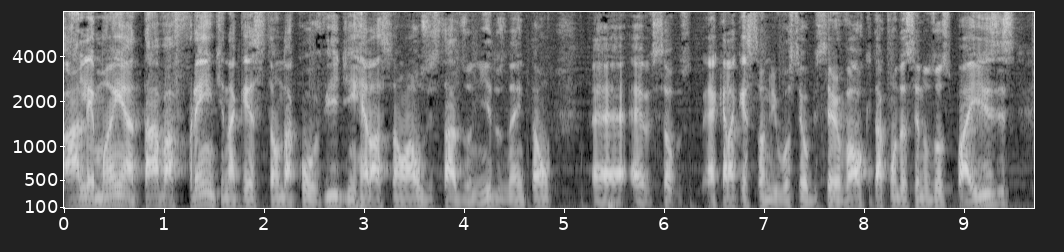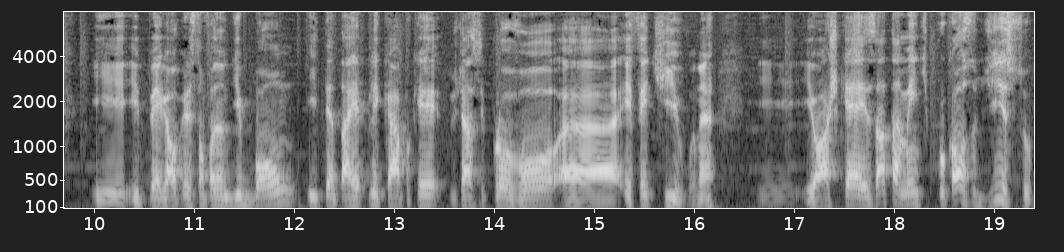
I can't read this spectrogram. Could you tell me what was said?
a Alemanha estava à frente na questão da Covid em relação aos Estados Unidos, né? Então, é, é, é aquela questão de você observar o que está acontecendo nos outros países e, e, pegar o que eles estão fazendo de bom e tentar replicar, porque já se provou uh, efetivo, né? E, e eu acho que é exatamente por causa disso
